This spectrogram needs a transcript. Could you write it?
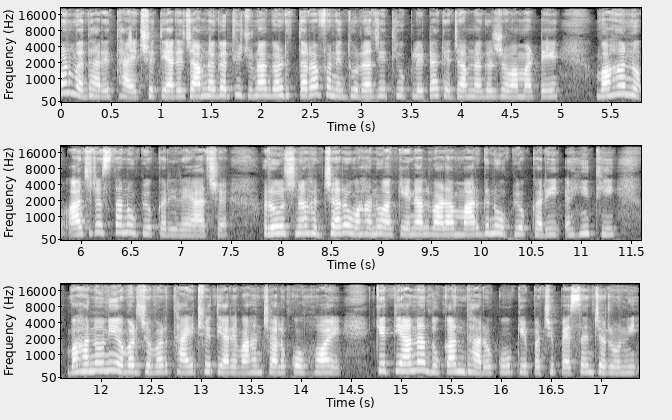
પણ વધારે થાય છે. ત્યારે જામનગરથી જુનાગઢ તરફ અને ધોરાજીથી ઉપલેટા કે જામનગર જવા માટે વાહનો આ જ રસ્તાનો ઉપયોગ કરી રહ્યા છે. રોજના હજારો વાહનો આ કેનાલવાળા માર્ગનો ઉપયોગ કરી અહીંથી વાહનોની અવરજવર થાય છે ત્યારે વાહન ચાલકો હોય કે ત્યાંના દુકાનધારકો કે પછી પેસેન્જરોની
